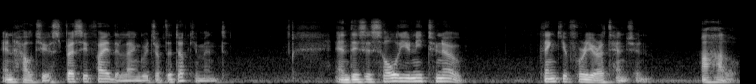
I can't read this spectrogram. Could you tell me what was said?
and how to specify the language of the document. And this is all you need to know. Thank you for your attention. Mahalo.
